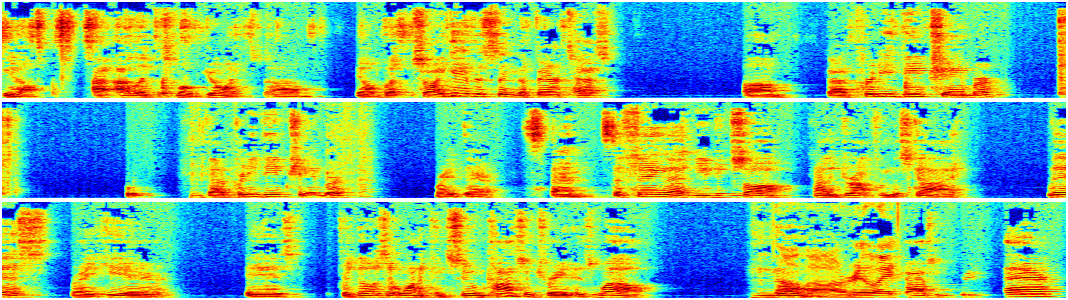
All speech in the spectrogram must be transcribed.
you know, I, I like to smoke joints. Um, you know, but so I gave this thing the fair test. Um, got a pretty deep chamber. Got a pretty deep chamber right there. And the thing that you just saw kind of drop from the sky, this right here is for those that want to consume concentrate as well. No, Boom. really? Concentrate there.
